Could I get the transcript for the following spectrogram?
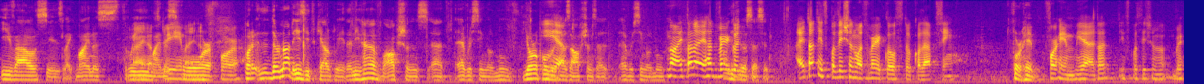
evals is like minus three, Minus minus three, four, minus four. but they're not easy to calculate, and you have options at every single move. Your opponent Yeah. has options at every single move. No, I thought I had very How very did you good. assess it? I thought his position was very close to collapsing For him, for him. Yeah, I thought his position was very.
